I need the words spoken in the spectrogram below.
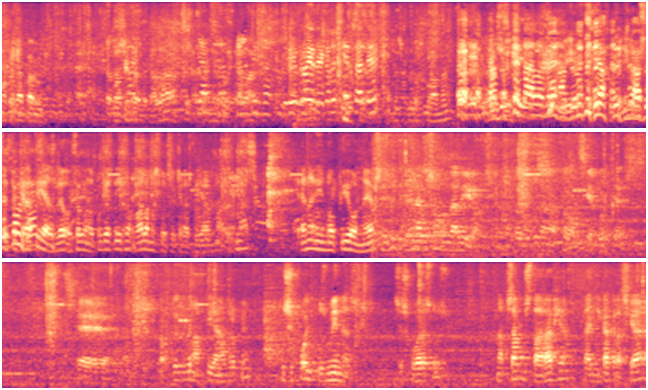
Να πάμε. Κύριε Πρόεδρε, καλώς ήρθατε. Είμαστε επικρατεία, λέω, θέλω να πω γιατί είχα βάλαμε στο επικρατεία μας έναν εινοποιό νέο. Το 1982, αυτό που ήταν αυτό, ε, Αυτοί οι άνθρωποι τους υπόλοιπους μήνες στις χώρες τους να ψάχνουν στα ράφια τα ελληνικά κρασιά,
